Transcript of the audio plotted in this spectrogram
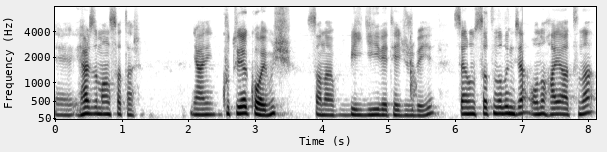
E, her zaman satar. Yani kutuya koymuş sana bilgiyi ve tecrübeyi. Sen onu satın alınca onu hayatına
